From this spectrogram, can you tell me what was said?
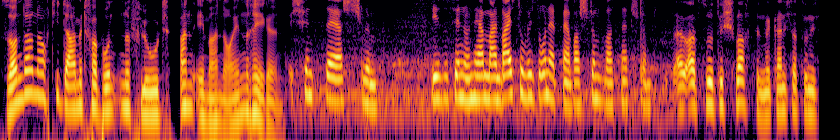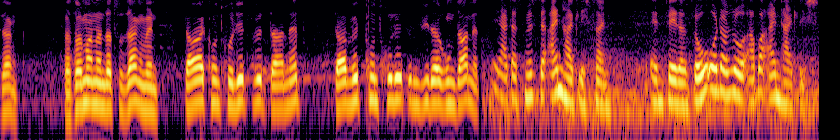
sondern auch die damit verbundene Flut an immer neuen Regeln. Ich finde es sehr schlimm. Dieses Hin und Her, man weiß sowieso nicht mehr, was stimmt, was nicht stimmt. Das ist absolutes Schwachsinn, mehr kann ich dazu nicht sagen. Was soll man dann dazu sagen, wenn da kontrolliert wird, da nicht, da wird kontrolliert und wiederum da nicht? Ja, das müsste einheitlich sein. Entweder so oder so, aber einheitlich.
